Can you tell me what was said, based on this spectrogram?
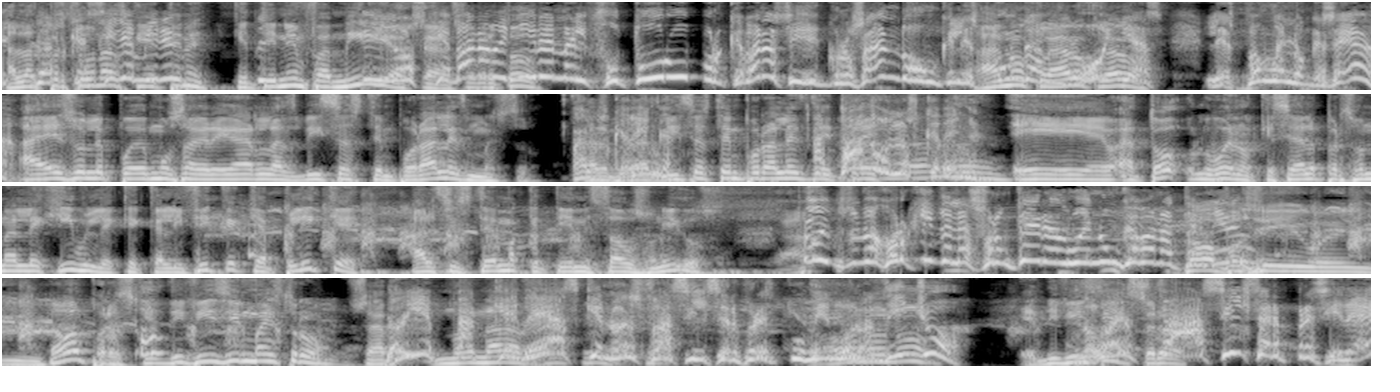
a las Los que personas que, miren, tienen, que tienen familia. Y los acá, que van a venir todo. en el futuro, porque van a seguir cruzando, aunque les Ah, no, pongan claro, claro. boyas, les pongan lo que sea. A eso le podemos agregar las visas temporales, maestro. A los que las vengan. visas temporales de A todos los que vengan. Eh, a to- bueno, que sea la persona elegible, que califique, que aplique al sistema que tiene Estados Unidos. Oye, pues mejor quiten las fronteras, güey, nunca van a No, tener. pues sí, güey. No, pero es que es difícil, maestro. O sea, Oye, no para que veas fácil. que no es fácil ser tú mismo No, lo has no, no. dicho. Es difícil, no es pero- fácil ser presidente,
